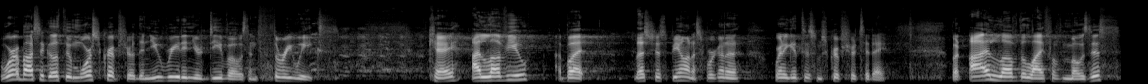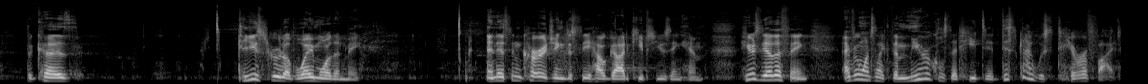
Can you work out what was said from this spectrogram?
We're about to go through more scripture than you read in your devos in 3 weeks. Okay? I love you, but let's just be honest. We're to we're to get through some scripture today. But I love the life of Moses because he screwed up way more than me. And it's encouraging to see how God keeps using him. Here's the other thing everyone's like, the miracles that he did, this guy was terrified.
